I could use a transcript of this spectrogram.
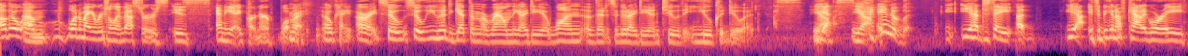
Although um, one of my original investors is NEA partner woman. Right. Okay. All right. So, so you had to get them around the idea one of that it's a good idea, and two that you could do it. Yeah. Yes. Yeah. And uh, you had to say, uh, "Yeah, it's a big enough category,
